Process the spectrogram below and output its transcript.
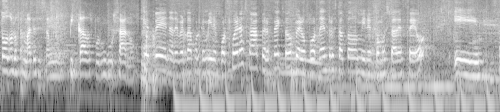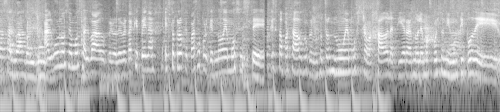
todos los tomates están picados por un gusano. Qué pena, de verdad, porque miren, por fuera está perfecto, pero por dentro está todo, miren cómo está de feo. Y Está salvando al mundo. algunos hemos salvado, pero de verdad qué pena. Esto creo que pasa porque no hemos, este... Que esto ha pasado porque nosotros no hemos trabajado la tierra, no le hemos puesto ningún tipo de...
